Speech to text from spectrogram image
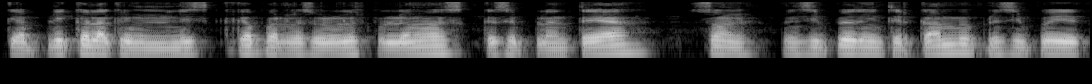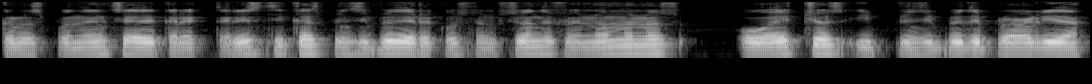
que aplica la criminalística para resolver los problemas que se plantea son principios de intercambio, principios de correspondencia de características, principios de reconstrucción de fenómenos o hechos y principios de probabilidad.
